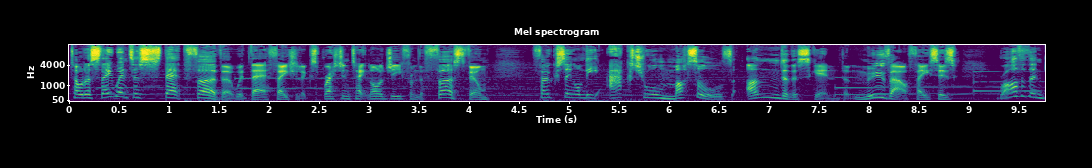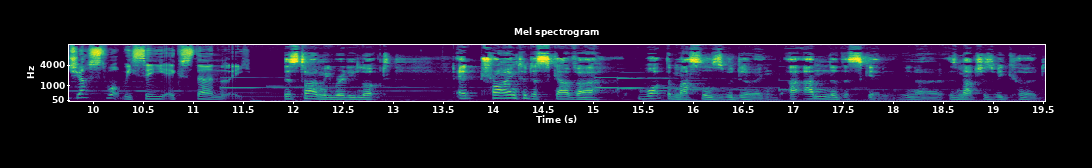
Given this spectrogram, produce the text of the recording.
told us they went a step further with their facial expression technology from the first film, focusing on the actual muscles under the skin that move our faces rather than just what we see externally. This time we really looked at trying to discover what the muscles were doing under the skin, you know, as much as we could.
